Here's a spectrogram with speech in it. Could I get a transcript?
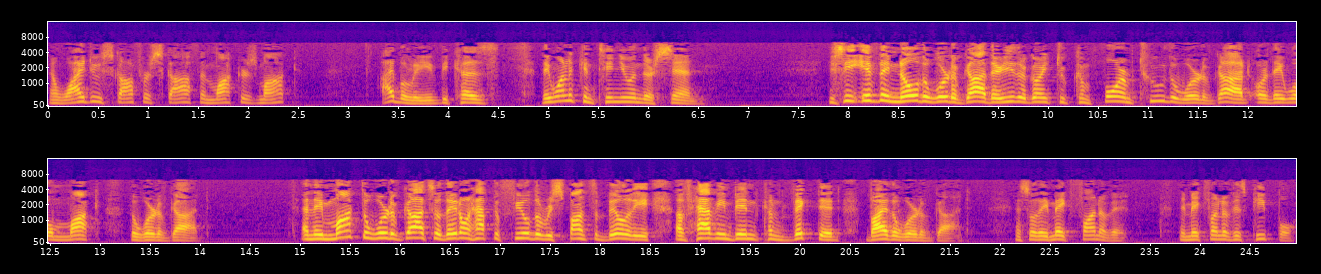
And why do scoffers scoff and mockers mock? I believe, because they want to continue in their sin. You see, if they know the Word of God, they're either going to conform to the Word of God or they will mock the Word of God. And they mock the Word of God so they don't have to feel the responsibility of having been convicted by the Word of God. And so they make fun of it. They make fun of His people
